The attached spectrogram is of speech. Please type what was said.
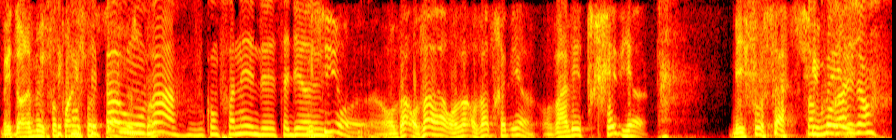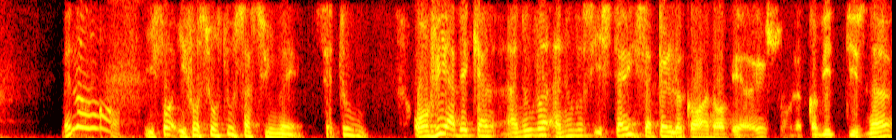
mais dans la mesure, c'est qu'on ne sait pas où on va. Vous comprenez, c'est-à-dire. Si, on, va, on va, on va, on va très bien. On va aller très bien. Mais il faut. C'est encourageant. Mais non, il faut, il faut surtout s'assumer, c'est tout. On vit avec un, nouveau, un nouveau système qui s'appelle le coronavirus ou le Covid-19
